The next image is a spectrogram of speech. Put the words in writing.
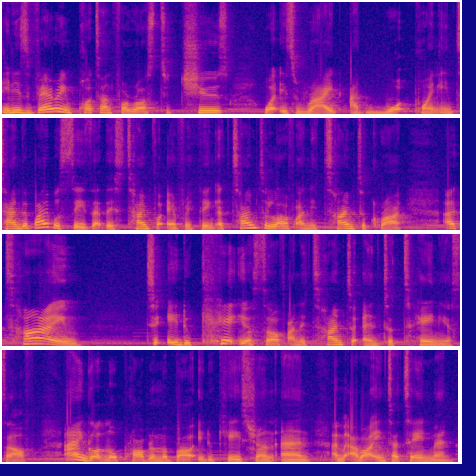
it is very important for us to choose what is right at what point in time. The Bible says that there's time for everything a time to laugh and a time to cry, a time to educate yourself and a time to entertain yourself. I ain't got no problem about education and I mean, about entertainment.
